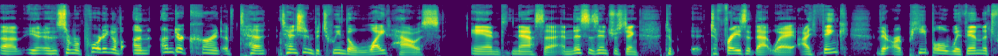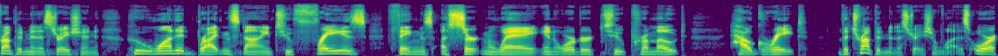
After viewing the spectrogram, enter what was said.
uh, you know, some reporting of an undercurrent of te- tension between the White House and NASA. And this is interesting to to phrase it that way. I think there are people within the Trump administration who wanted Bridenstine to phrase things a certain way in order to promote how great the Trump administration was. Or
